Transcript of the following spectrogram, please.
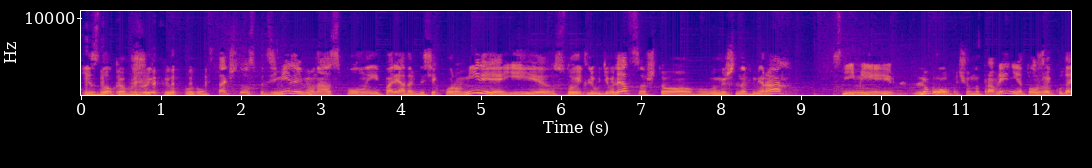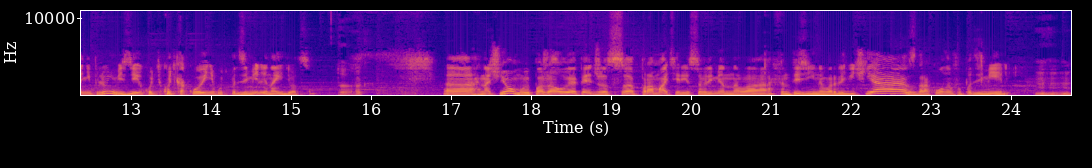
из дока вжик и уплыл. Так что с подземельями у нас полный порядок до сих пор в мире, и стоит ли удивляться, что в вымышленных мирах с ними любого, причем направления, тоже куда ни плюнь, везде хоть, хоть какое-нибудь подземелье найдется. Так. А, начнем мы, пожалуй, опять же, с проматери современного фэнтезийного ролевичья, с драконов и подземелий. Угу.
